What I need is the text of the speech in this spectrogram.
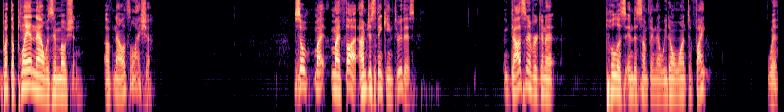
But the plan now was in motion of now it's Elisha. So my my thought, I'm just thinking through this. God's never going to pull us into something that we don't want to fight with.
